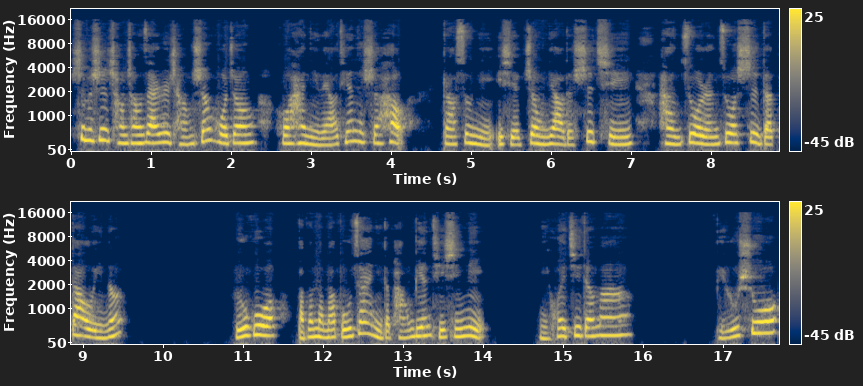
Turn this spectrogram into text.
是不是常常在日常生活中或和你聊天的时候，告诉你一些重要的事情和做人做事的道理呢？如果爸爸妈妈不在你的旁边提醒你，你会记得吗？比如说，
